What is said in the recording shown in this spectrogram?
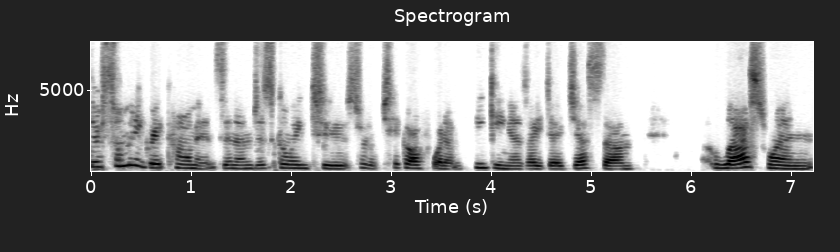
there's so many great comments and I'm just going to sort of tick off what I'm thinking as I digest them. Last one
